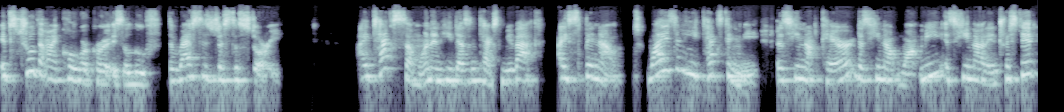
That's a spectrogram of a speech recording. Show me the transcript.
It's true that my coworker is aloof. The rest is just a story. I text someone and he doesn't text me back. I spin out. Why isn't he texting me? Does he not care? Does he not want me? Is he not interested?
